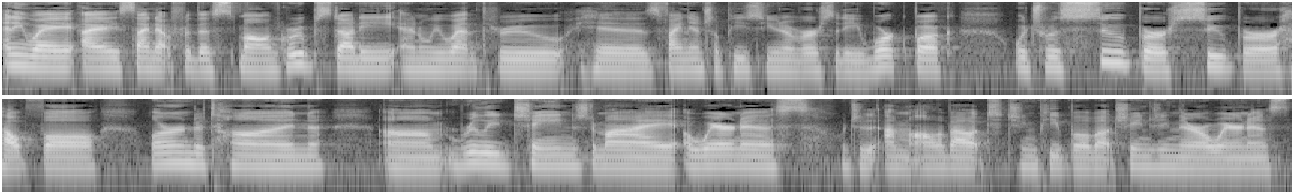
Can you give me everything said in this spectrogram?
Anyway, I signed up for this small group study and we went through his Financial Peace University workbook, which was super, super helpful. Learned a ton um, really changed my awareness, which I'm all about teaching people about changing their awareness.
